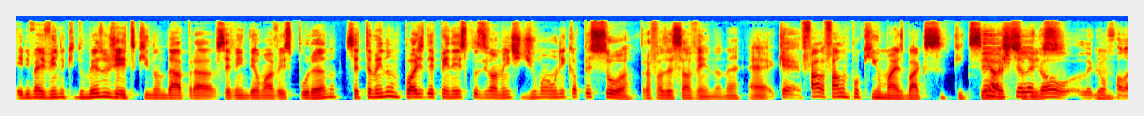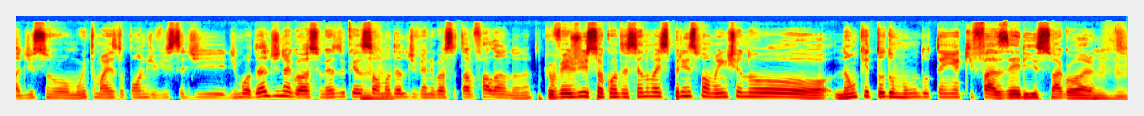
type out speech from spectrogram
ele vai vendo que do mesmo jeito que não dá pra você vender uma vez por ano, você também não pode depender exclusivamente de uma única pessoa pra fazer essa venda, né? É, quer- fala, fala um pouquinho mais, Bax, o que, que você É, eu acha acho que é legal, isso? legal Hum. falar disso muito mais do ponto de vista de, de modelo de negócio mesmo do que só o Uhum. modelo de venda igual você estava falando, né? Porque eu vejo isso acontecendo, mas principalmente no... Não que todo mundo tenha que fazer isso agora. Uhum.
